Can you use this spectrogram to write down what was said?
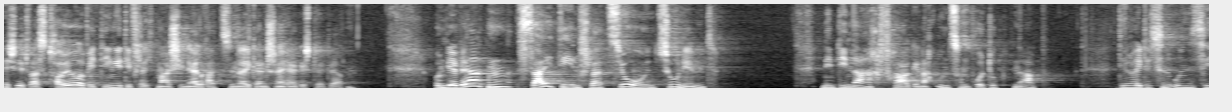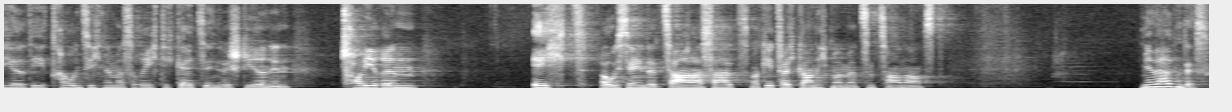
ist etwas teurer wie Dinge, die vielleicht maschinell, rationell ganz schnell hergestellt werden. Und wir werden, seit die Inflation zunimmt, nimmt die Nachfrage nach unseren Produkten ab. Die Leute sind unsicher, die trauen sich nicht mehr so richtig Geld zu investieren in teuren, echt aussehenden Zahnersatz. Man geht vielleicht gar nicht mal mehr zum Zahnarzt. Wir merken das.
